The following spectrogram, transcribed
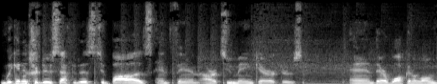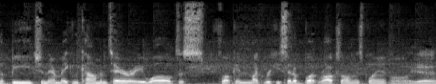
we get introduced after this to Boz and Finn, our two main characters, and they're walking along the beach and they're making commentary while just fucking like Ricky said, a butt rock song is playing. Oh yeah,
